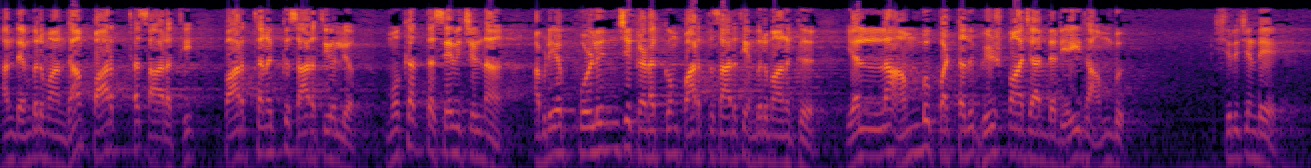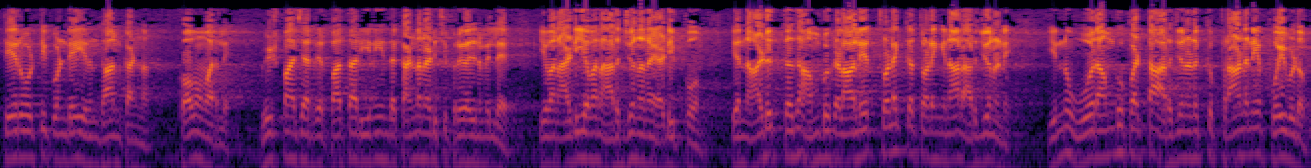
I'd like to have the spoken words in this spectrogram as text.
அந்த எம்பெருமான் தான் பார்த்த சாரதி. பார்த்தனுக்கு சாரதி இல்லையோ? முகத்தை சேவிச்சில்னா அப்படியே பொழிஞ்சு கிடக்கும் பார்த்த சாரதி எம்பெருமானுக்கு. எல்லாம் அம்பு பட்டது பீஷ்மாச்சாரியர் எய்த அம்பு. சிரிச்சுண்டே தேரோட்டி கொண்டே இருந்தான் கண்ணன். கோபம் வரல. பீஷ்மாச்சாரியர் பார்த்தார் இனி இந்த கண்ணன் அடிச்சு பிரயோஜனம் இல்லை இவன் அடியவன் அர்ஜுனனை அடிப்போம். என் அடுத்தது அம்புகளாலே துளைக்க தொடங்கினார் அர்ஜுனனை. இன்னும் ஒரு அம்பு பட்டா அர்ஜுனனுக்கு பிராணனே போய்விடும்.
